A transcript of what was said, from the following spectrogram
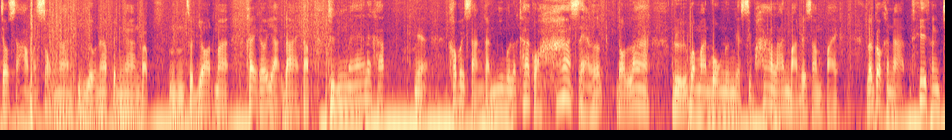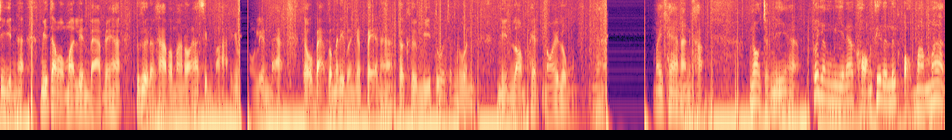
เจ้าสาวมาสองงานทีเดียวนะเป็นงานแบบสุดยอดมาก ใครเขาอยากได้ครับ ถึงแม้นะครับ เนี่ยเขาไปสั่งกันมีมูลค่ากว่า 5 0 0แสนดอลลาร์ หรือประมาณวงหนึ่งเนี่ย15ล้านบาทด้วยซ้ำไป แล้วก็ขนาดที่ทางจีนฮะมีทำออกมาเรียนแบบด้วยฮะก็คือราคาประมาณ 150 บาทของเรียนแบบ แต่ว่าแบบก็ไม่ได้เหมือนกันเป๊ะนะฮะก็คือมีตัวจำนวนนินล้อมเพชรน้อยลงนะฮะไม่แค่นั้นครับ นอกจากนี้ฮะก็ยังมีนะของที่ระลึกออกมามาก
